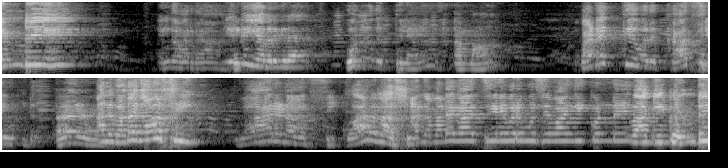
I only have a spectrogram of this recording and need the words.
என்று எங்க வர்றா? எங்கய்யா வருகிற? உலகத்திலே ஆமா. வடக்கு ஒரு காட்சி உண்டு. அது வடகாசி வாரணாசி. வாரணாசி. அந்த வடகாட்சியில ஒரு பூசை வாங்கி கொண்டு வாங்கிக் கொண்டு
